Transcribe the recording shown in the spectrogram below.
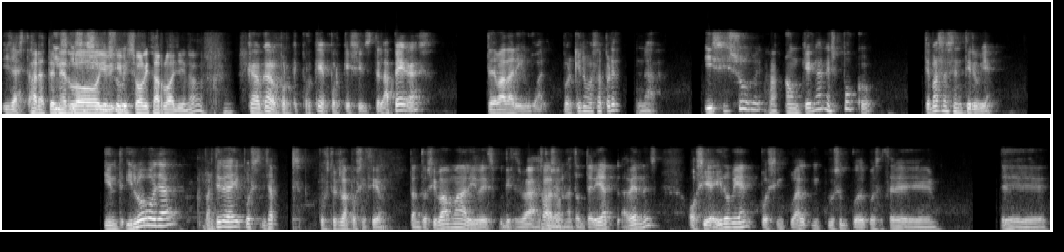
Y ya está. Para Y- y tenerlo si y, visualizarlo allí, ¿no? Claro, claro. ¿por qué? ¿Por qué? Porque si te la pegas, te va a dar igual. ¿Por qué no vas a perder nada? Y si sube, Ajá. aunque ganes poco, te vas a sentir bien. Y, y luego ya, a partir de ahí, pues ya puedes construir la posición. Tanto si va mal y ves- dices, va, esto Claro. es una tontería, la vendes. O si ha ido bien, pues incluso puedes, puedes hacer eh, eh,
